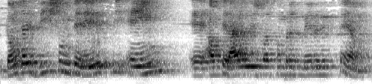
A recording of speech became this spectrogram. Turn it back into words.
Então já existe um interesse em é, alterar a legislação brasileira nesse tema.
